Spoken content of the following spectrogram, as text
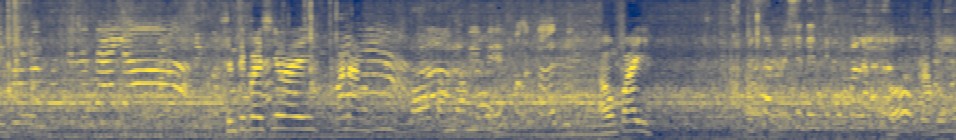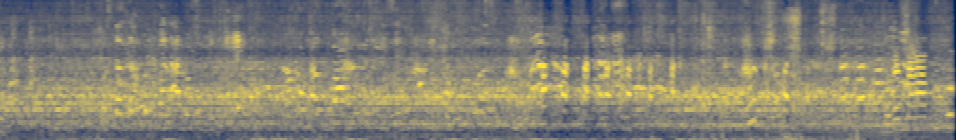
BBM. Sinti vice nyo ay manang. Lahat ang mo. Ahumpay. Basta presidente ko pala. Oo, oh, tama. Basta dapat manalo sa BBM. Ako nagbago ng isip ko. Magandang hapon po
